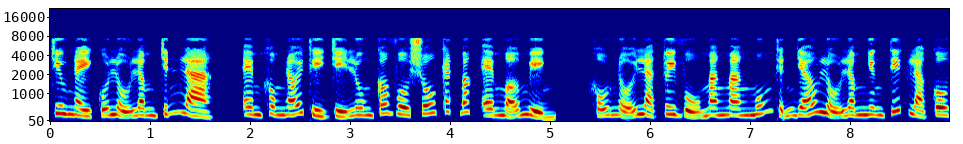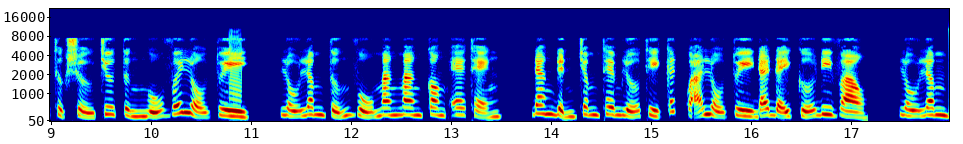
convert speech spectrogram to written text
chiêu này của lộ lâm chính là, em không nói thì chị luôn có vô số cách bắt em mở miệng, khổ nổi là tuy vụ mang mang muốn thỉnh giáo lộ lâm nhưng tiếc là cô thực sự chưa từng ngủ với lộ tùy, lộ lâm tưởng vụ mang mang con e thẹn, đang định châm thêm lửa thì kết quả lộ tùy đã đẩy cửa đi vào, lộ lâm,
